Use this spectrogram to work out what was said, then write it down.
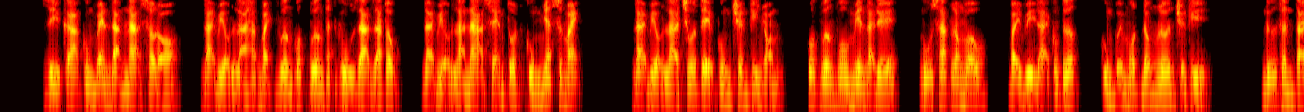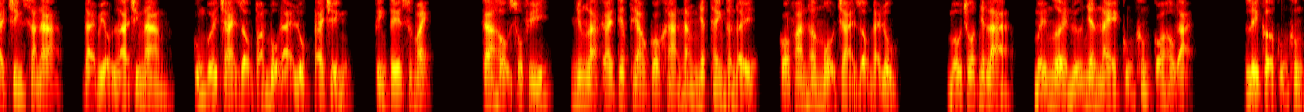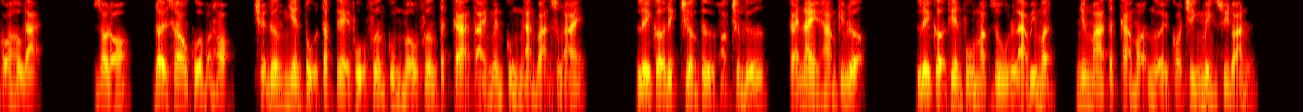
dị cả cùng ben đạn nạ sau đó, đại biểu là hắc bạch vương quốc vương thất gù dạ gia tộc, đại biểu là nạ sẻn tột cùng nhất sức mạnh. Đại biểu là chúa tể cùng truyền kỳ nhóm, quốc vương vô miên đại đế, ngũ sắc long mẫu, bảy vị đại công tước, cùng với một đống lớn truyền kỳ. Nữ thần tài chính sana, đại biểu là chính nàng, cùng với trải rộng toàn bộ đại lục tài chính, kinh tế sức mạnh. Ca hậu sophie, nhưng là cái tiếp theo có khả năng nhất thành thần đấy, có fan hâm mộ trải rộng đại lục. Mấu chốt nhất là, mấy người nữ nhân này cũng không có hậu đại. Lê cờ cũng không có hậu đại. Do đó, đời sau của bọn họ chuyện đương nhiên tụ tập để phụ phương cùng mẫu phương tất cả tài nguyên cùng ngàn vạn sủng ái. Lê cờ đích trưởng tử hoặc trưởng nữ, cái này hàm kim lượng. Lê cờ thiên phú mặc dù là bí mật, nhưng mà tất cả mọi người có chính mình suy đoán.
